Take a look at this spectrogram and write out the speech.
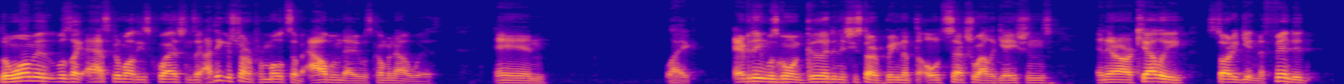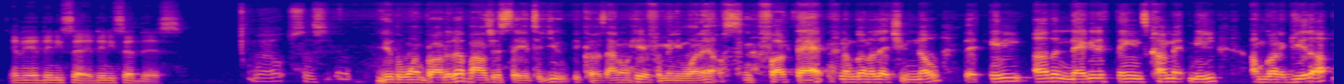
the woman was like asking him all these questions. Like, I think he was trying to promote some album that he was coming out with. And like everything was going good, and then she started bringing up the old sexual allegations. And then R. Kelly started getting offended, and then, then he said then he said this. Well, since you're the one brought it up, I'll just say it to you because I don't hear from anyone else. Fuck that. And I'm going to let you know that any other negative things come at me, I'm going to get up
